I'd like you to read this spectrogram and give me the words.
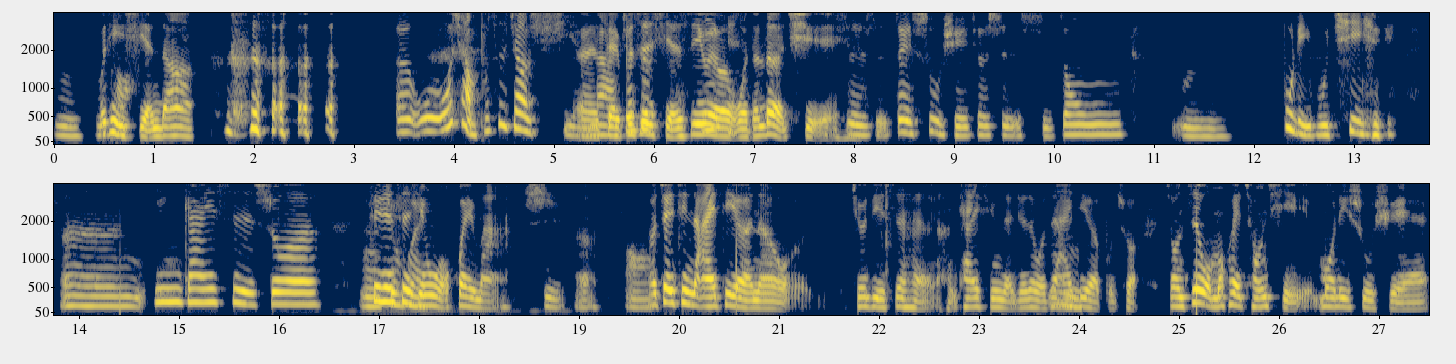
嗯，我挺闲的哈。呃，我我想不是叫闲对，不是闲，是因为我的乐趣。是是，对数学就是始终嗯不离不弃。嗯，应该是说 这件事情我会嘛？嗯、是嗯哦。最近的 idea 呢，Judy 是很很开心的，觉得我这 idea 不错。嗯、总之，我们会重启茉莉数学，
